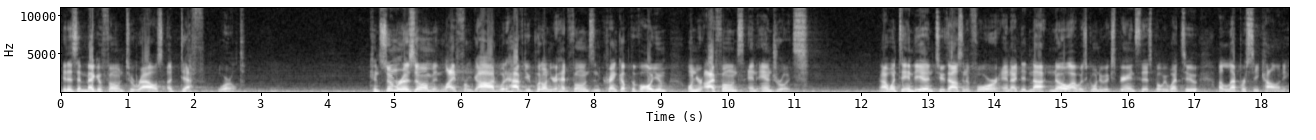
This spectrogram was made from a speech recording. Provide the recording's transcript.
It is a megaphone to rouse a deaf world. Consumerism and life from God would have you put on your headphones and crank up the volume on your iPhones and Androids. I went to India in 2004, and I did not know I was going to experience this, but we went to a leprosy colony.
